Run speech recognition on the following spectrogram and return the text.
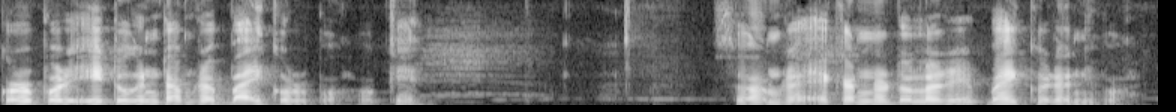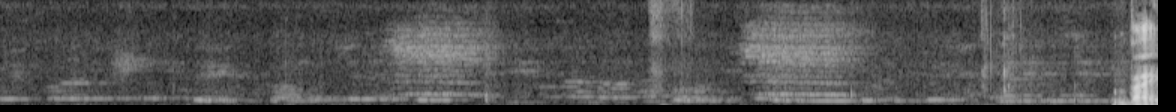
করার পর এই টোকেনটা আমরা বাই করব ওকে সো আমরা একান্ন ডলারে বাই করে নিব। বাই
